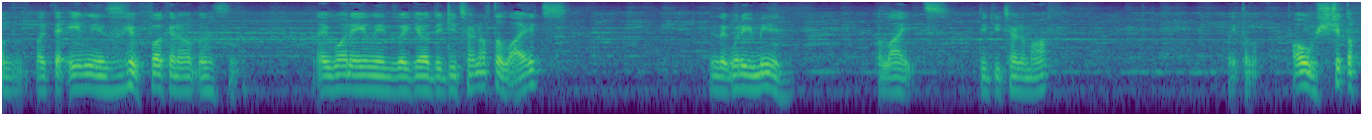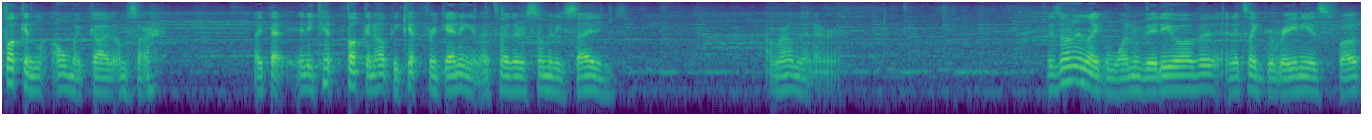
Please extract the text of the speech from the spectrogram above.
of like the aliens fucking up. Like one alien's like, "Yo, did you turn off the lights?" He's like, "What do you mean?" The lights. Did you turn them off? Wait, the oh shit, the fucking oh my god, I'm sorry. Like that, and he kept fucking up. He kept forgetting it. That's why there were so many sightings around that area. There's only like one video of it, and it's like grainy as fuck.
